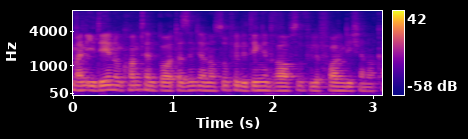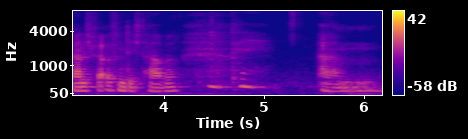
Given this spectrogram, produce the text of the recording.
mein Ideen- und Contentboard, da sind ja noch so viele Dinge drauf, so viele Folgen, die ich ja noch gar nicht veröffentlicht habe. Okay. Ähm,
